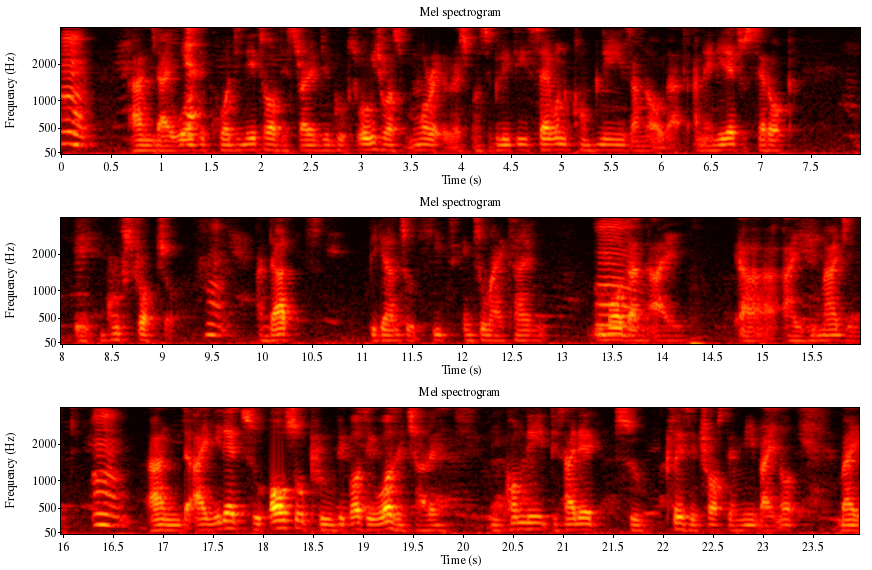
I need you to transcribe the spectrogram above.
Mm. and I was Yeah. the coordinator of the strategy groups, which was more responsibility, seven companies and all that. And I needed to set up a group structure, Hmm. and that began to hit into my time more Mm. than I uh, I imagined. Mm. And I needed to also prove because it was a challenge. The company decided to place a trust in me by not by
